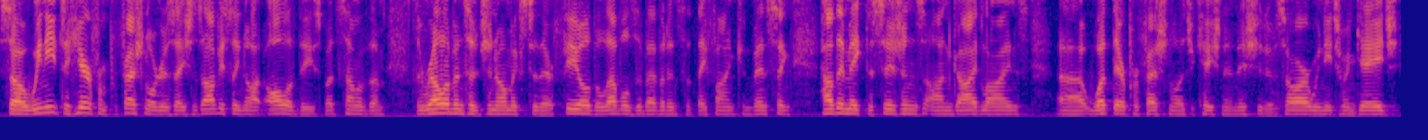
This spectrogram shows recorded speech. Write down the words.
So we need to hear from professional organizations, obviously not all of these, but some of them, the relevance of genomics to their field, the levels of evidence that they find convincing, how they make decisions on guidelines, uh, what their professional education initiatives are. We need to engage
